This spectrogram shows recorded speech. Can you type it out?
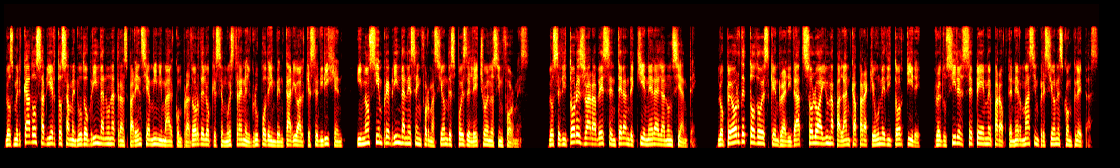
Los mercados abiertos a menudo brindan una transparencia mínima al comprador de lo que se muestra en el grupo de inventario al que se dirigen, y no siempre brindan esa información después del hecho en los informes. Los editores rara vez se enteran de quién era el anunciante. Lo peor de todo es que en realidad solo hay una palanca para que un editor tire, reducir el CPM para obtener más impresiones completas.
